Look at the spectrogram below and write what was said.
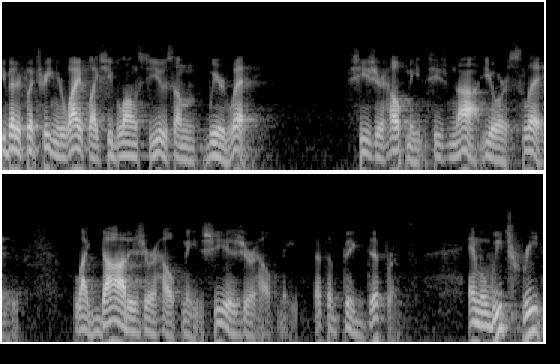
you better quit treating your wife like she belongs to you some weird way. She's your helpmeet, she's not your slave. Like God is your helpmeet, she is your helpmeet. That's a big difference. And when we treat,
